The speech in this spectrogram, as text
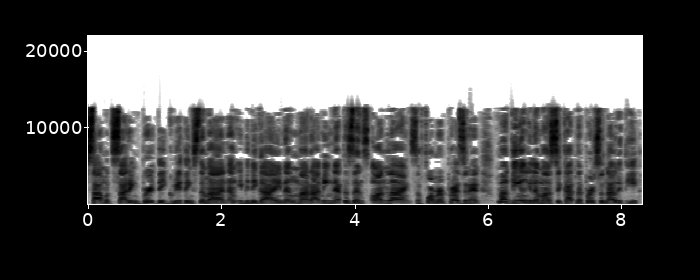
Samot-saring birthday greetings naman ang ibinigay ng maraming netizens online sa former president maging ang ilang mga sikat na personality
